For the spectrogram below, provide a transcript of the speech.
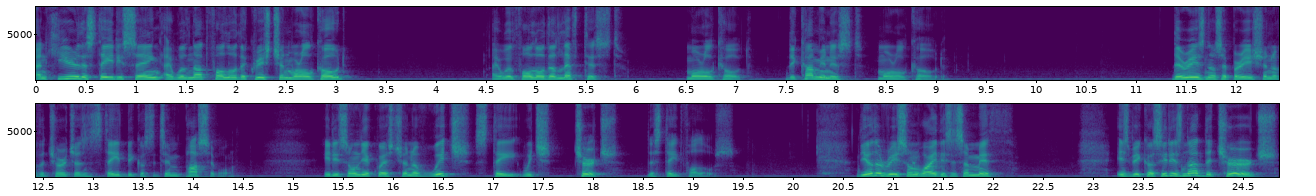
And here the state is saying, I will not follow the Christian moral code. I will follow the leftist moral code, the communist moral code. There is no separation of the church and state because it's impossible. It is only a question of which state, which church the state follows. The other reason why this is a myth is because it is not the church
